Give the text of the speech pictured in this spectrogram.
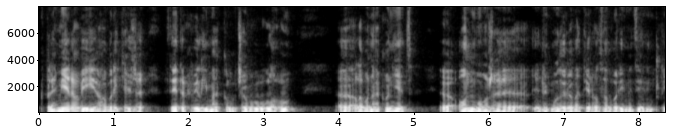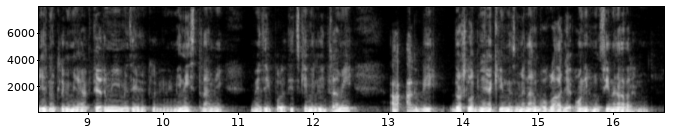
k premiérovi. Hovoríte, že v tejto chvíli má kľúčovú úlohu, uh, lebo nakoniec uh, on môže jednak moderovať tie rozhovory medzi jednotlivými aktérmi, medzi jednotlivými ministrami, medzi politickými lídrami a ak by došlo k nejakým zmenám vo vláde, on ich musí návrhnúť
